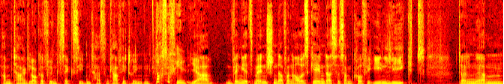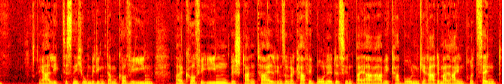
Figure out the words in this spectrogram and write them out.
am Tag locker fünf, sechs, sieben Tassen Kaffee trinken. Doch so viel. Ja, wenn jetzt Menschen davon ausgehen, dass es am Koffein liegt, dann ähm, ja, liegt es nicht unbedingt am Koffein, weil Koffein Bestandteil in so einer Kaffeebohne, das sind bei Arabica-Bohnen gerade mal ein Prozent.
